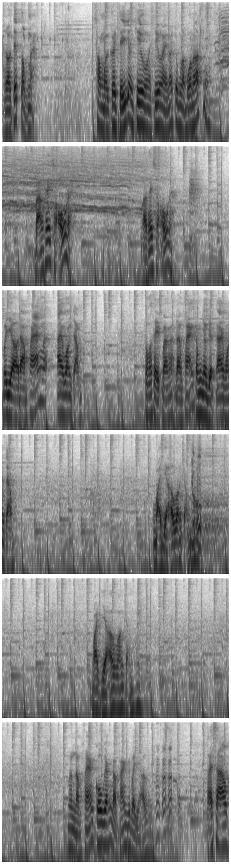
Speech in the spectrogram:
Rồi tiếp tục nè. Xong rồi cơ chỉ cho chiêu chiêu này nói chung là bonus nha. Bạn thấy sổ nè. Bạn thấy sổ nè. Bây giờ đàm phán đó, ai quan trọng? Tôi hỏi thiệt bạn á, đàm phán trong giao dịch ai quan trọng? Bà vợ quan trọng hơn. Bà vợ quan trọng hơn. Nên đàm phán, cố gắng đàm phán với bà vợ tại sao?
